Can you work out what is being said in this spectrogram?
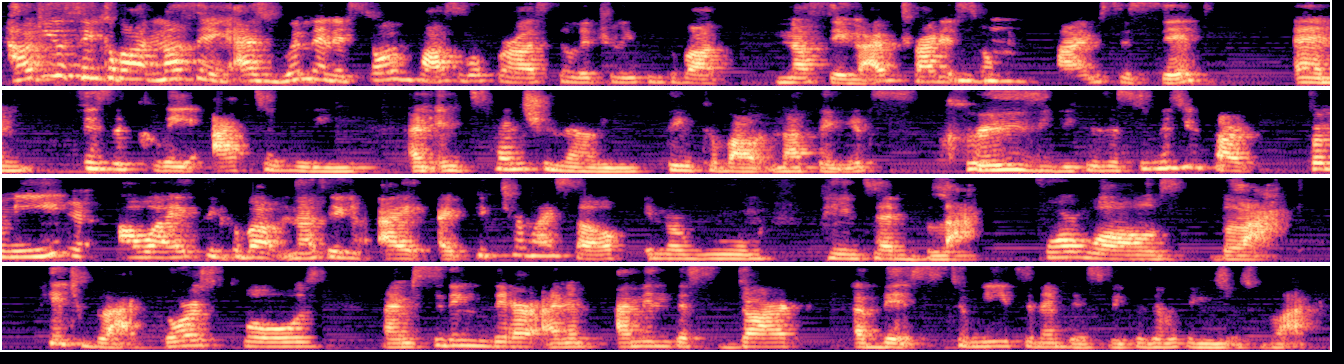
How do you think about nothing? As women, it's so impossible for us to literally think about nothing. I've tried it so mm-hmm. many times to sit and physically, actively, and intentionally think about nothing. It's crazy because as soon as you start, for me, yeah. how I think about nothing, I, I picture myself in a room painted black, four walls black, pitch black, doors closed. I'm sitting there and I'm, I'm in this dark abyss. To me, it's an abyss because everything is just black.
